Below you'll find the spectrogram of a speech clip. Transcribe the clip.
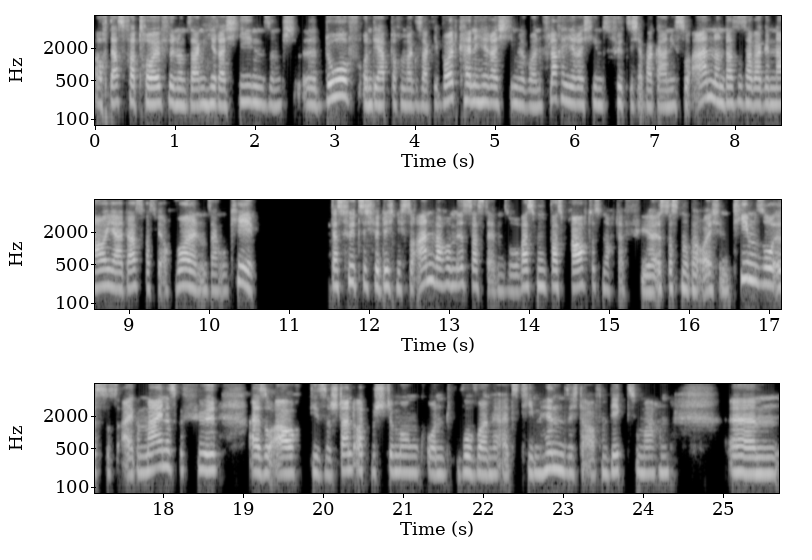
auch das verteufeln und sagen, Hierarchien sind äh, doof. Und ihr habt doch immer gesagt, ihr wollt keine Hierarchien, wir wollen flache Hierarchien, es fühlt sich aber gar nicht so an. Und das ist aber genau ja das, was wir auch wollen und sagen, okay, das fühlt sich für dich nicht so an. Warum ist das denn so? Was, was braucht es noch dafür? Ist das nur bei euch im Team so? Ist es allgemeines Gefühl? Also auch diese Standortbestimmung und wo wollen wir als Team hin, sich da auf den Weg zu machen? Ähm,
